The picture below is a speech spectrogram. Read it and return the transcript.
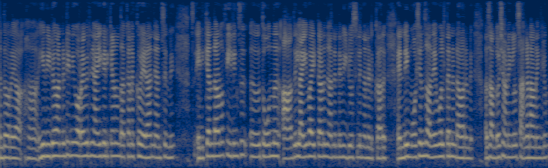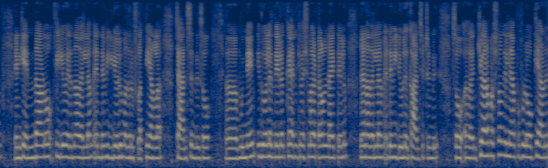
എന്താ പറയുക ഈ വീഡിയോ കണ്ടിട്ട് ഇനി കുറേ പേര് ന്യായീകരിക്കാനും ഇതാക്കാനൊക്കെ വരാൻ ചാൻസ് ഉണ്ട്. എനിക്ക് എന്താണോ ഫീലിംഗ്സ് തോന്നുന്നത്. അത് ലൈവായിട്ടാണ് ഞാൻ എന്റെ വീഡിയോസിൽ ഞാൻ എടുക്കാറ്. എന്റെ ഇമോഷൻസ് അതേപോലെ തന്നെ ഉണ്ടാവാറുണ്ട്. സന്തോഷമാണെങ്കിലും സങ്കടമാണെങ്കിലും എനിക്ക് എന്താണോ ഫീൽ വരുന്നത് അതെല്ലാം എന്റെ വീഡിയോയിലും അത് റിഫ്ലക്ട് ചെയ്യാനുള്ള ചാൻസ് ഉണ്ട്. സോ മുന്നേ ഇതുപോലെ എന്തെങ്കിലുമൊക്കെ എനിക്ക് വിഷമഘട്ടങ്ങൾ ഉണ്ടായിട്ടും ഞാൻ അതെല്ലാം എന്റെ വീഡിയോയിൽ കാണിച്ചിട്ടുണ്ട്. സോ എനിക്ക് വേറെ പ്രശ്നമൊന്നുമില്ല. ഞാൻ ഫുൾ ഓക്കെയാണ്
